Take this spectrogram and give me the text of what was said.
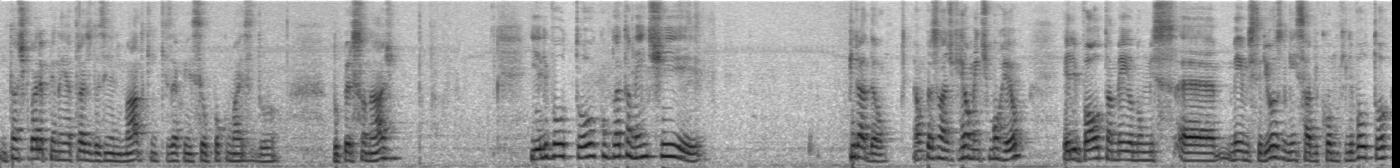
então acho que vale a pena ir atrás do desenho animado, quem quiser conhecer um pouco mais do, do personagem. E ele voltou completamente piradão. É um personagem que realmente morreu. Ele volta meio, num, é, meio misterioso, ninguém sabe como que ele voltou.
